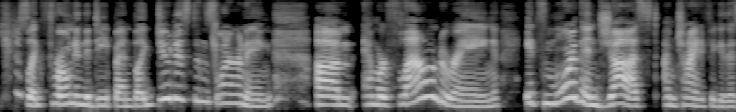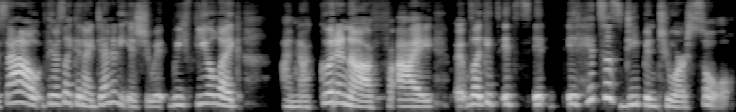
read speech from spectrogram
just like thrown in the deep end like do distance learning um and we're floundering it's more than just i'm trying to figure this out there's like an identity issue it we feel like I'm not good enough. I like it's it's it it hits us deep into our soul.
